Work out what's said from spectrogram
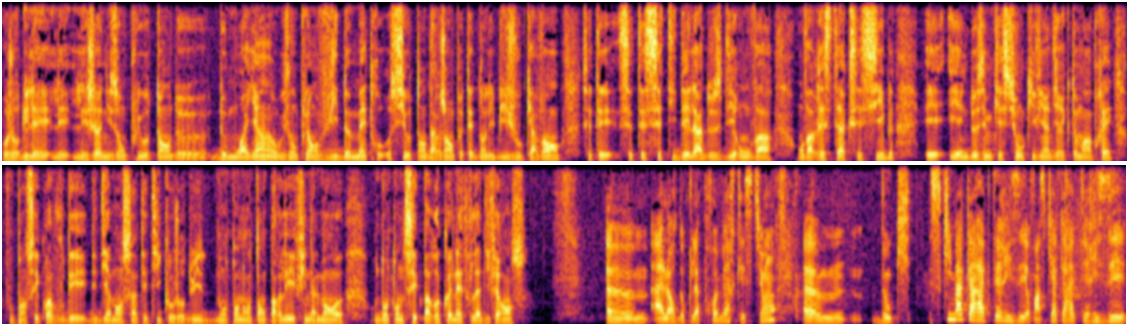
Aujourd'hui, les, les, les jeunes, ils ont plus autant de, de moyens ou ils ont plus envie de mettre aussi autant d'argent peut-être dans les bijoux qu'avant. C'était c'était cette idée-là de se dire on va on va rester accessible. Et et il y a une deuxième question qui vient directement après. Vous pensez quoi vous des, des diamants synthétiques aujourd'hui dont on entend parler finalement euh, dont on ne sait pas reconnaître la différence Euh, alors, donc la première question. euh, donc, ce qui m'a caractérisé, enfin, ce qui a caractérisé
